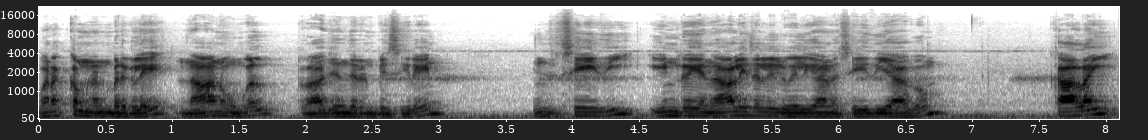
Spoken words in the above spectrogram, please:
வணக்கம் நண்பர்களே நான் உங்கள் ராஜேந்திரன் பேசுகிறேன். இந்த செய்தி இன்றைய நாளிதழில் வெளியான செய்தியாகும். கலை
